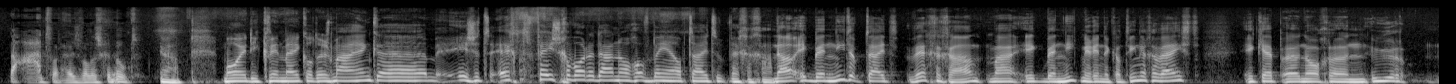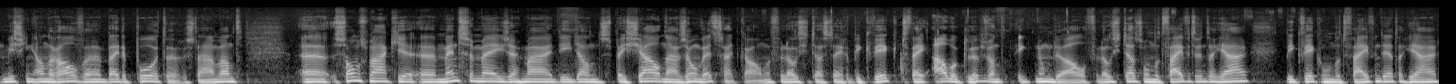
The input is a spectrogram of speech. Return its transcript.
nou, het wordt heus wel eens genoemd. Ja. Mooi, die Quinn Mekel dus. Maar Henk, eh, is het echt feest geworden daar nog... of ben je op tijd weggegaan? Nou, ik ben niet op tijd weggegaan, maar ik ben niet meer in de kantine geweest. Ik heb eh, nog een uur, misschien anderhalve, bij de poorten gestaan. Want eh, soms maak je eh, mensen mee, zeg maar, die dan speciaal naar zo'n wedstrijd komen. Velocitas tegen Pickwick, twee oude clubs. Want ik noemde al Velocitas, 125 jaar. Pickwick, 135 jaar.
